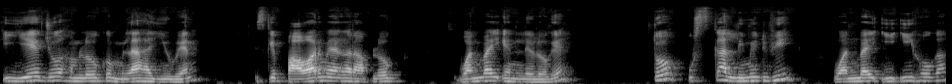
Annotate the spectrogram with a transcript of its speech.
कि ये जो हम लोगों को मिला है यू एन इसके पावर में अगर आप लोग वन बाई एन ले लोगे तो उसका लिमिट भी वन बाई ई होगा।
